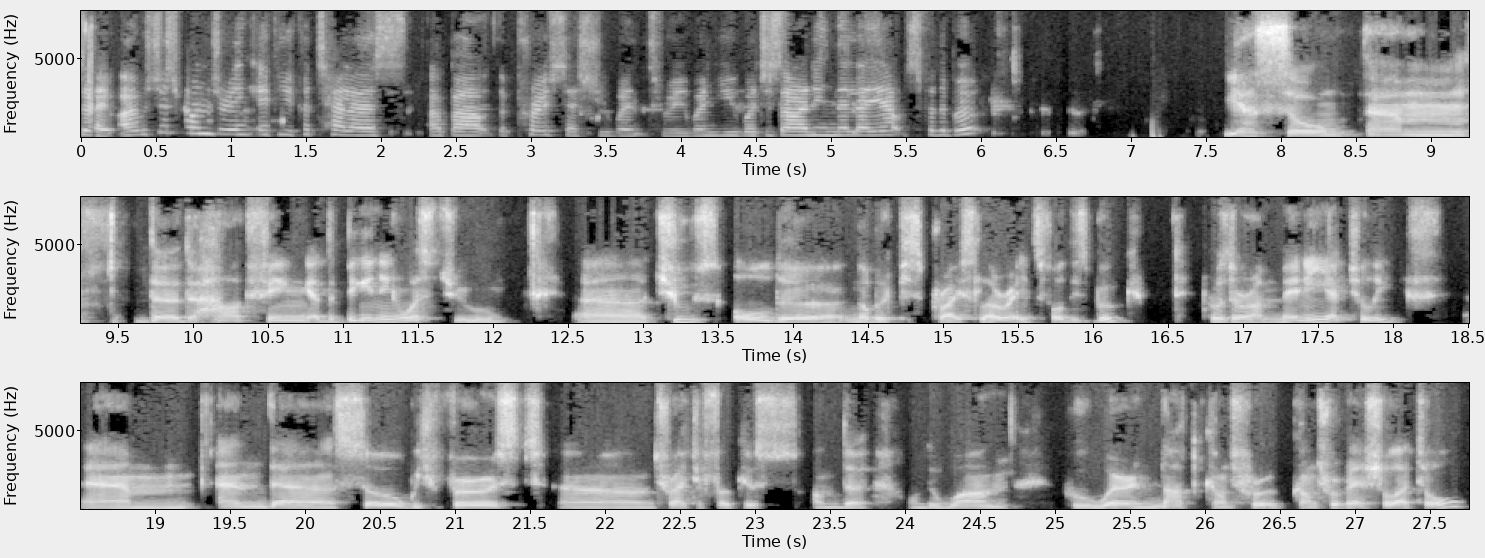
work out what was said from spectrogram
So, I was just wondering if you could tell us about the process you went through when you were designing the layouts for the book. Yes, so um, the the hard thing at the beginning was to uh, choose all the Nobel Peace Prize laureates for this book because there are many actually, um, and uh, so we first uh, try to focus on the on the one who were not controversial at all.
